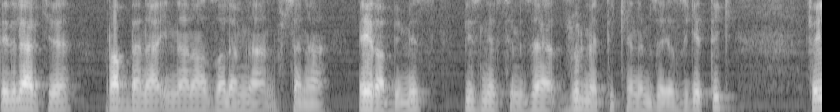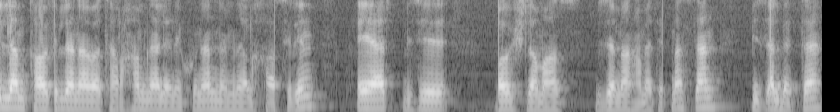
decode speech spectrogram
Dediler ki Rabbena innena zalemna enfusena Ey Rabbimiz biz nefsimize zulmettik, kendimize yazık ettik. Fe illem tağfir lena ve terhamna lenekunenne minel hasirin. Eğer bizi bağışlamaz, bize merhamet etmezsen biz elbette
